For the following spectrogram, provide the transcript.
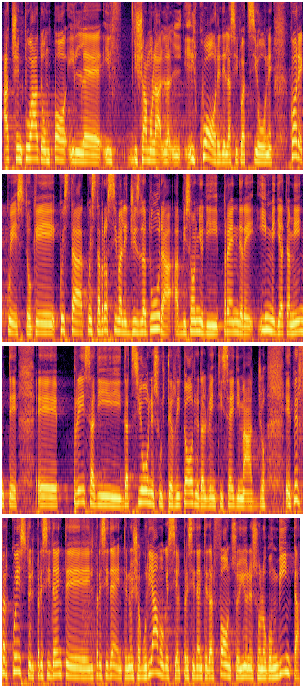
accentuato un po' il, il, diciamo la, la, il, cuore della situazione. Il cuore è questo, che questa, questa prossima legislatura ha bisogno di prendere immediatamente eh, presa d'azione sul territorio dal 26 di maggio e per far questo il Presidente, il Presidente, noi ci auguriamo che sia il Presidente D'Alfonso, io ne sono convinta,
